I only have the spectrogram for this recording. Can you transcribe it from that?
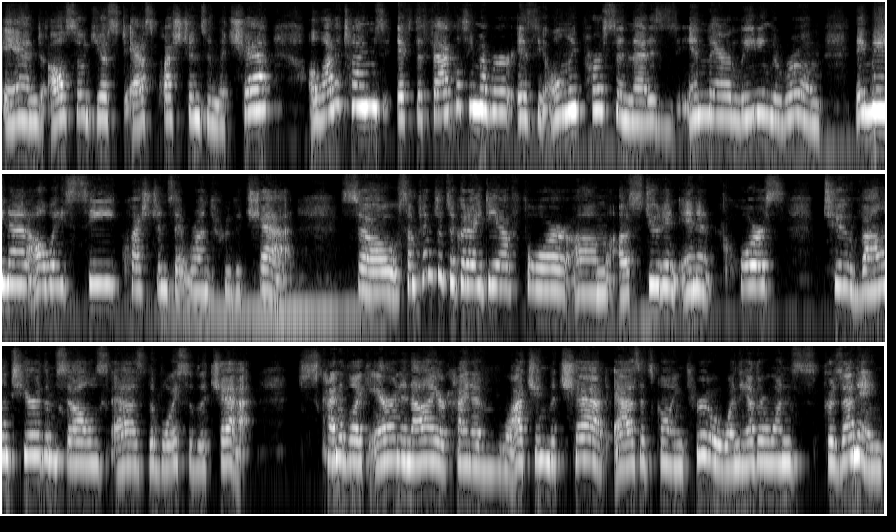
and also just ask questions in the chat. A lot of times, if the faculty member is the only person that is in there leading the room, they may not always see questions that run through the chat. So sometimes it's a good idea for um, a student in a course to volunteer themselves as the voice of the chat just kind of like Erin and I are kind of watching the chat as it's going through when the other one's presenting.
